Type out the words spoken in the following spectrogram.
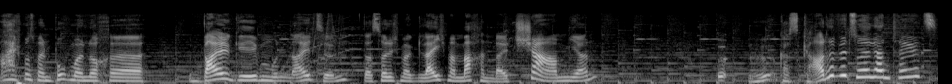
Ah, ich muss meinem Pokémon noch äh, einen Ball geben und ein Item. Das soll ich mal gleich mal machen bei Charmian. Äh, äh, Kaskade willst du lernen, Tails?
